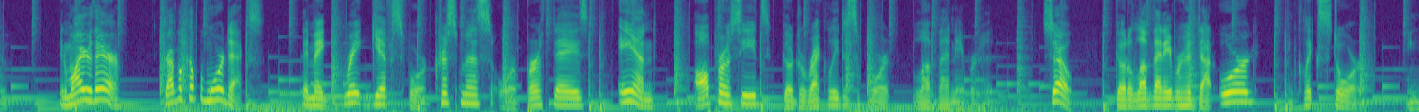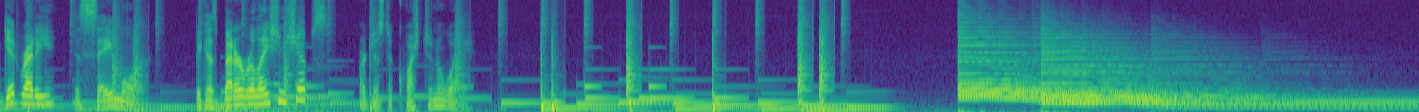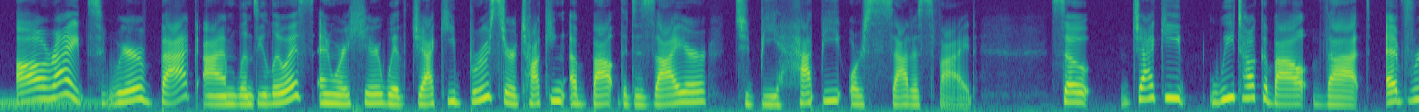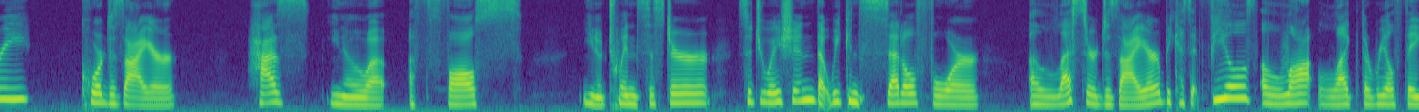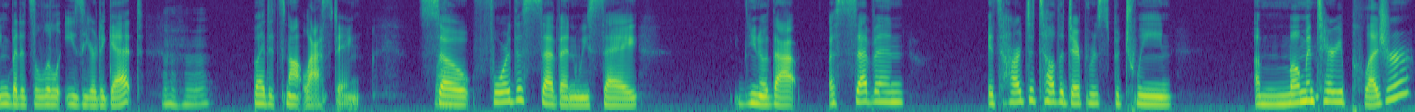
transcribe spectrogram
And while you're there, grab a couple more decks. They make great gifts for Christmas or birthdays, and all proceeds go directly to support Love Thy Neighborhood. So, go to lovethyneighborhood.org and click store and get ready to say more because better relationships are just a question away. All right, we're back. I'm Lindsey Lewis, and we're here with Jackie Brewster talking about the desire to be happy or satisfied. So, Jackie, we talk about that every core desire has, you know, a, a false, you know, twin sister situation that we can settle for a lesser desire because it feels a lot like the real thing, but it's a little easier to get, Mm-hmm. but it's not lasting. So for the seven, we say, you know, that a seven, it's hard to tell the difference between a momentary pleasure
